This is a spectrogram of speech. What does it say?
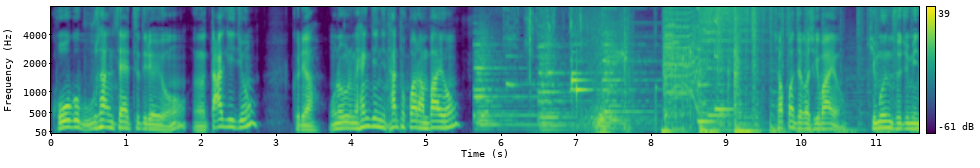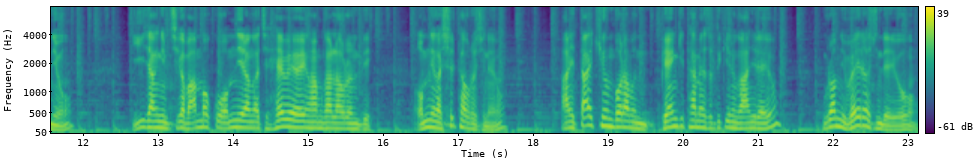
고급 우산 세트 드려요. 어, 딱이죠? 그래요. 오늘 그러면 행진이 단톡방 한번 봐요. 첫 번째 거시기 봐요. 김은수 주민요. 이장님 지가 맘먹고 엄니랑 같이 해외여행 한번 가려고 그러는데 엄니가 싫다고 그러시네요. 아니 딸 키운 보람은 비행기 타면서 느끼는 거 아니래요? 우리 엄니 왜 이러신대요?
